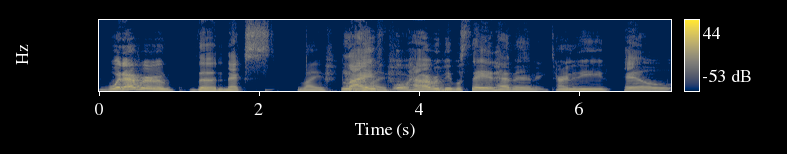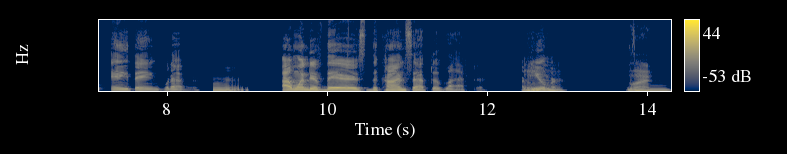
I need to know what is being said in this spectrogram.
whatever the next life, life, afterlife. or however Mm. people say it, heaven, eternity, hell, anything, whatever. Mm. I wonder if there's the concept of laughter or Mm. humor. Right. Mhm.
